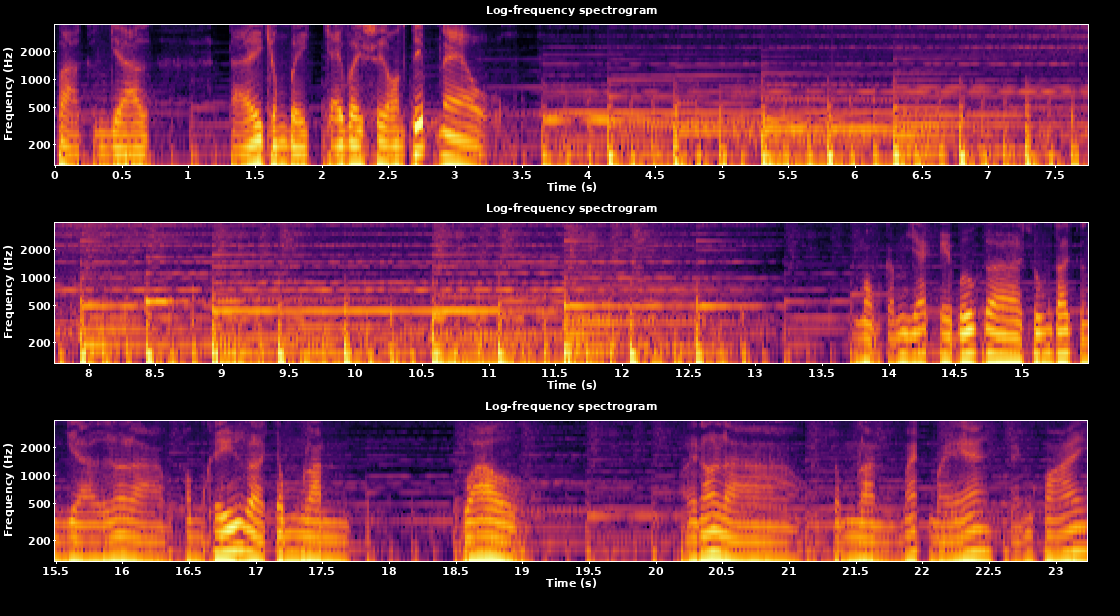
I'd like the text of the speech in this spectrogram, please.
và Cần Giờ để chuẩn bị chạy về Sài Gòn tiếp nào. Một cảm giác khi bước à, xuống tới Cần Giờ đó là không khí rất là trong lành. Wow. Phải nói là trong lành, mát mẻ, sảng khoái.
